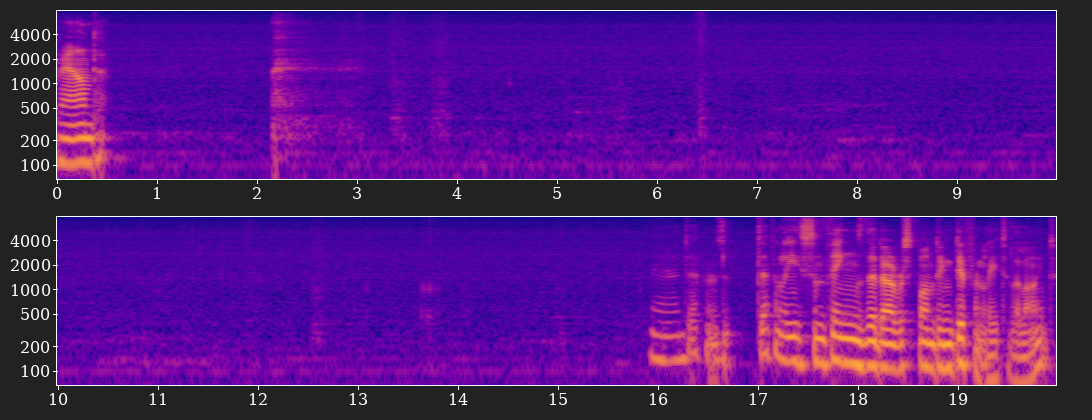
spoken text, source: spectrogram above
background. Yeah, definitely, definitely some things that are responding differently to the light.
